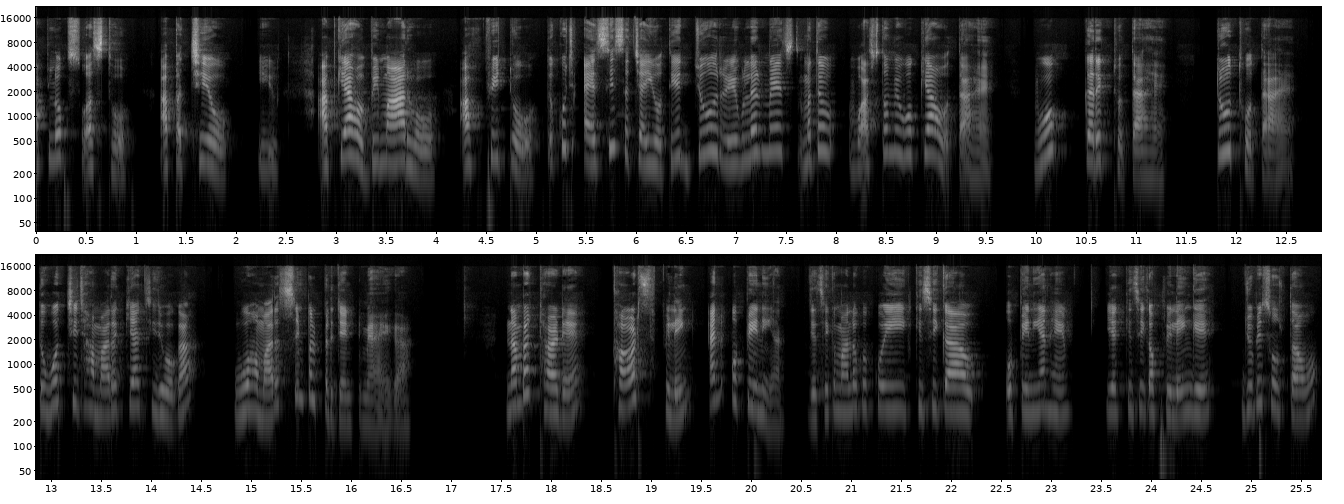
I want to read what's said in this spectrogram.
आप लोग स्वस्थ हो, आप अच्छे हो आप क्या हो, बीमार हो, आप फिट हो तो कुछ ऐसी सच्चाई होती है जो रेगुलर में मतलब वास्तव में वो क्या होता है, वो करेक्ट होता है, ट्रूथ होता है तो वो चीज़ हमारा क्या चीज़ होगा, वो हमारा सिंपल प्रेजेंट में आएगा। नंबर थर्ड है, थॉट्स, फीलिंग एंड ओपिनियन, जैसे कि मान लो कोई किसी का ओपिनियन है या किसी का फीलिंग है, जो भी सोचता हो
